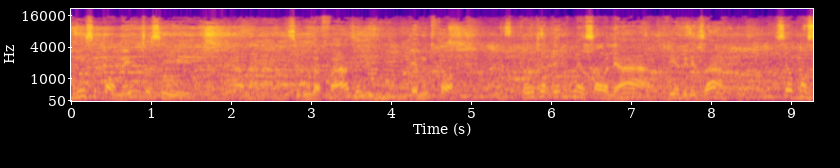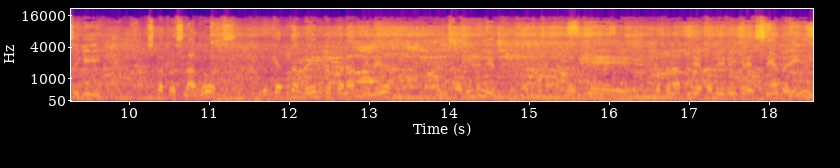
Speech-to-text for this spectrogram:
principalmente assim, na, na, na segunda fase, ele é muito forte. Então já tem que começar a olhar, viabilizar. Se eu conseguir os patrocinadores, eu quero também no Campeonato Mineiro a gente fazer bonito. Porque o Campeonato Mineiro também vem crescendo aí.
